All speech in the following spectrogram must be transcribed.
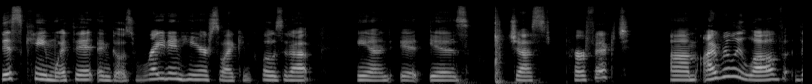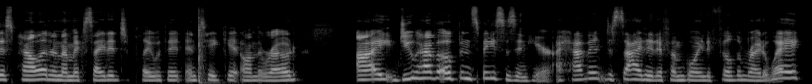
this came with it and goes right in here so I can close it up and it is just perfect. Um, I really love this palette and I'm excited to play with it and take it on the road. I do have open spaces in here. I haven't decided if I'm going to fill them right away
